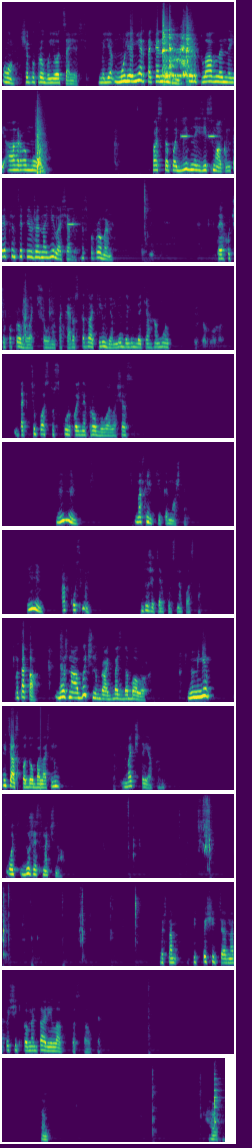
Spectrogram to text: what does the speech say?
О, ще попробую оцей ось. Мільйо- Мульйонер таке не їв. Сир плавлений агромол. Пастоподібний зі смаком. Та я, в принципі, вже наїлася. Зараз спробуємо. Та я хочу попробувати, що воно таке. Розказати людям. Люди люблять пробував. Так цю пасту з куркою не пробувала. Ммм. На хліб тільки можете. Ммм, а вкусно. Дуже це вкусна паста. Отака. Можна обичну брати без добавок. Ну, мені і ця сподобалась. Ну, бачите, як. От дуже смачна. Ви ж там підпишіться, напишіть коментарі і лайк поставте. Хорошо.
